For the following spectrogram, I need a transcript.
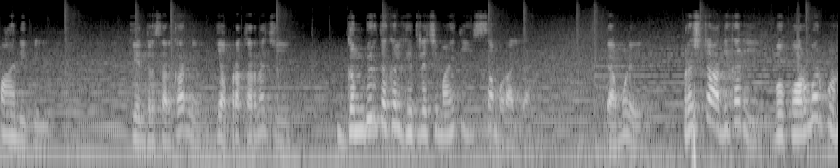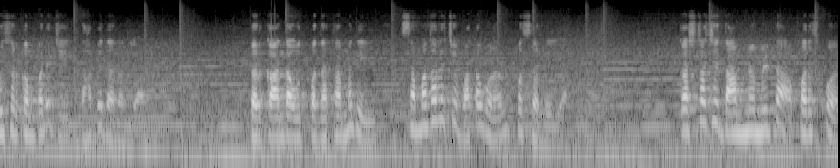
पाहणी केली. केंद्र सरकारने या प्रकरणाची गंभीर दखल घेतल्याची माहिती समोर आली आहे. त्यामुळे भ्रष्ट अधिकारी व फॉर्मर प्रोड्युसर कंपन्याचे धाबे दणले आहे तर कांदा उत्पादकांमध्ये समाधानाचे वातावरण पसरलेले आहे. कष्टाचे दाम न मिळता परस्पर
